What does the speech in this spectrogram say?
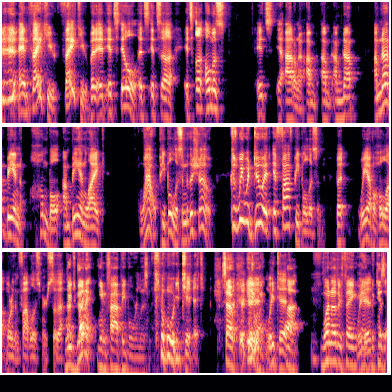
and thank you, thank you. But it, it's still it's it's uh it's uh, almost it's I don't know. I'm I'm I'm not I'm not being humble. I'm being like, wow, people listen to the show because we would do it if five people listened, but we have a whole lot more than five listeners. So that we've done it when five people were listening. we did. So anyway, we did. uh, one other thing, because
